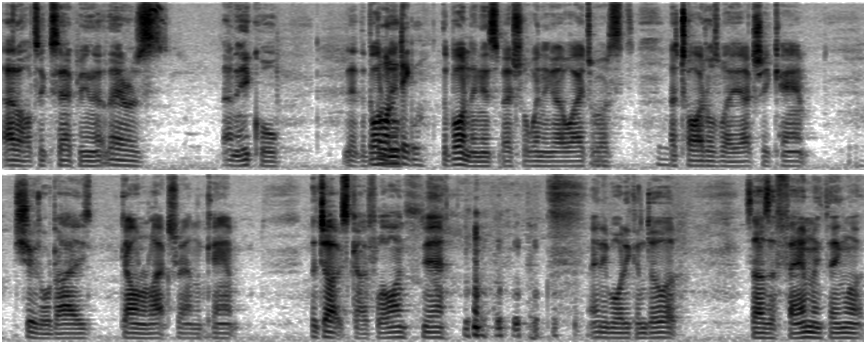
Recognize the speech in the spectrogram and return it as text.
adults accepting that they're as an equal. Yeah, the bonding, bonding. The bonding is special when you go away to a, a titles where you actually camp, shoot all day, go and relax around the camp. The jokes go flying, yeah. Anybody can do it. So as a family thing, like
